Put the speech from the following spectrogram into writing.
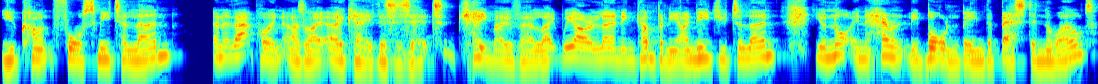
You can't force me to learn. And at that point, I was like, okay, this is it. Game over. Like, we are a learning company. I need you to learn. You're not inherently born being the best in the world.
